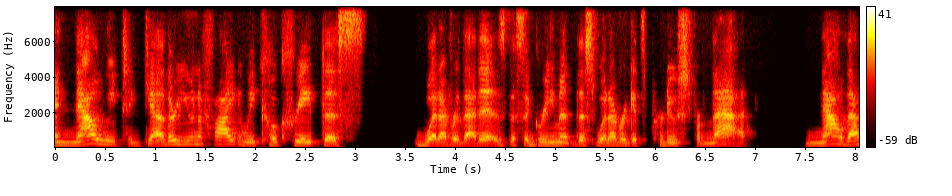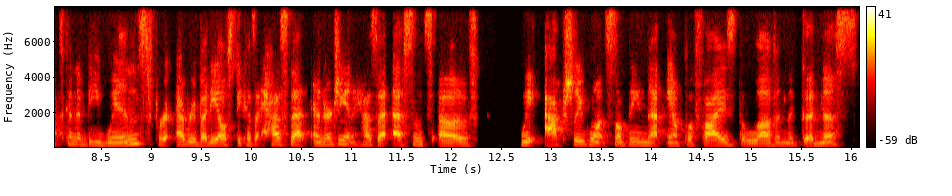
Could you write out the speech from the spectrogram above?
and now we together unify and we co create this, whatever that is, this agreement, this whatever gets produced from that. Now that's going to be wins for everybody else because it has that energy and it has that essence of we actually want something that amplifies the love and the goodness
